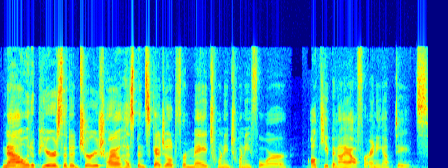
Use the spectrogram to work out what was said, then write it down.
Now it appears that a jury trial has been scheduled for May 2024. I'll keep an eye out for any updates.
